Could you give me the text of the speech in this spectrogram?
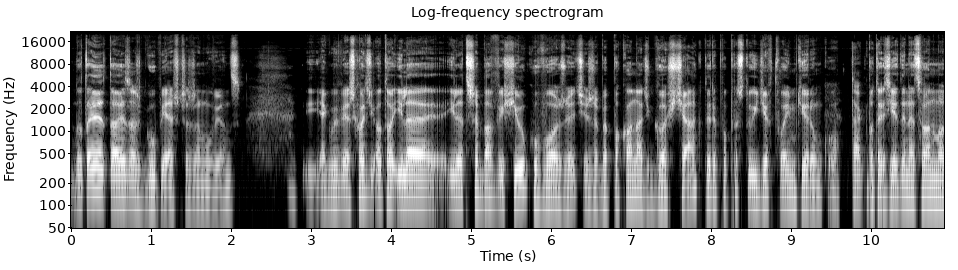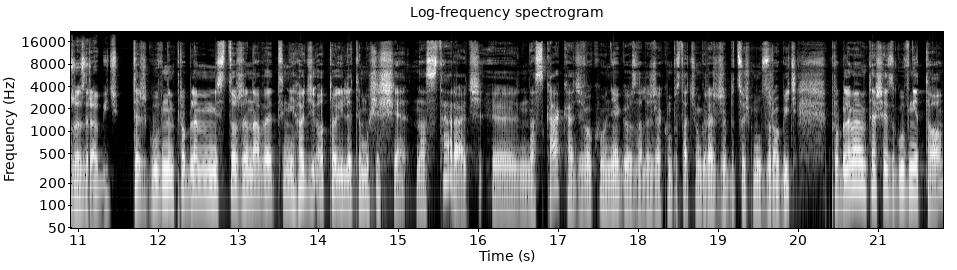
no to, jest, to jest aż głupie, szczerze mówiąc jakby wiesz, chodzi o to, ile, ile trzeba wysiłku włożyć, żeby pokonać gościa, który po prostu idzie w twoim kierunku. Tak. Bo to jest jedyne, co on może zrobić. Też głównym problemem jest to, że nawet nie chodzi o to, ile ty musisz się nastarać, yy, naskakać wokół niego, zależy jaką postacią grasz, żeby coś mu zrobić. Problemem też jest głównie to,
